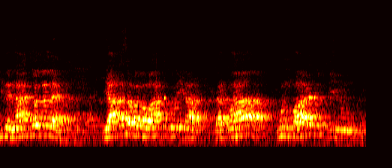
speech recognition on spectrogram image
இது நான் சொல்லல. வியாச பகவான் கூறினார் தர்மா உன் வாழ்வு தீரும்.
